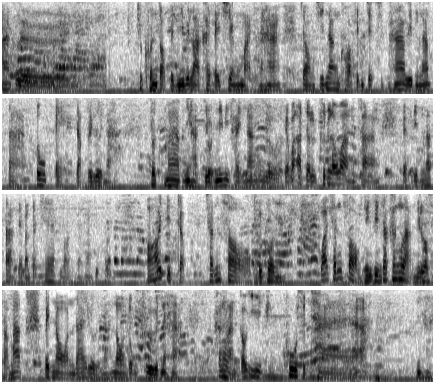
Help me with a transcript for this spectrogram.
ากๆเลยทุกคนต่อไปนี้เวลาใครไปเชียงใหม่นะฮะจองที่นั่งขอเป็น 75 ริมหน้าต่าง ตู้แปดจับไว้เลยนะ รถมากนี่หักโยนไม่มีใครนั่งเลยแต่ว่าอาจจะขึ้นระหว่างทาง แต่ริมหน้าต่างแต่มันจะแคบหน่อยนะฮะทุกคนอ๋อติดกับชั้นสองทุกคนว่าชั้นสองจริงๆ ถ้าข้างหลังนี่เราสามารถไปนอนได้เลยนะนอนตรงพื้นนะฮะข้างหลังเก้าอี้คู่สุดท้ายอะนี่ฮะ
